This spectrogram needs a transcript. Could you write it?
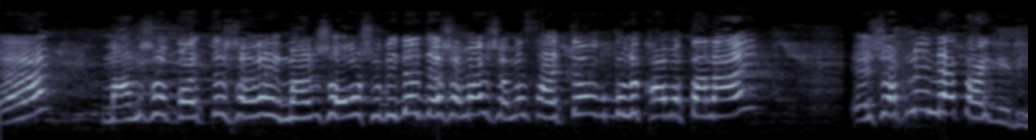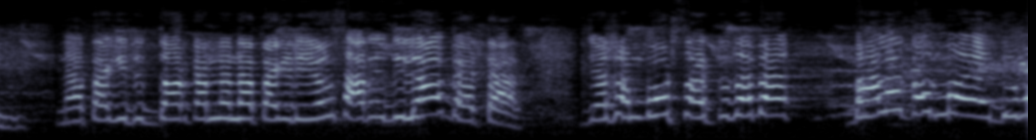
হ্যাঁ? মানুষ করতে সময়, মানুষ অসুবিধা যে সময় সময় হবে বলে ক্ষমতা নাই। এসব নিয়ে নেতাগিরি। নেতাগিরির দরকার নেই নেতাগিরি এরকম সারি দিলেও বেটার যেসব ভোট চাইতে যাবে ভালো কর্ম এই দিব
